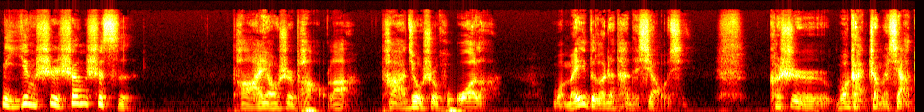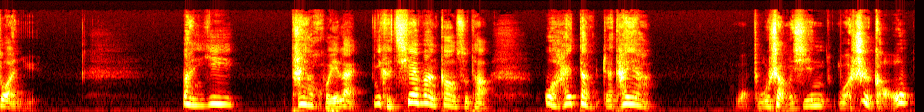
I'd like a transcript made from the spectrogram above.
李应是生是死？他要是跑了，他就是活了。我没得着他的消息，可是我敢这么下断语。万一他要回来，你可千万告诉他，我还等着他呀。我不上心，我是狗。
